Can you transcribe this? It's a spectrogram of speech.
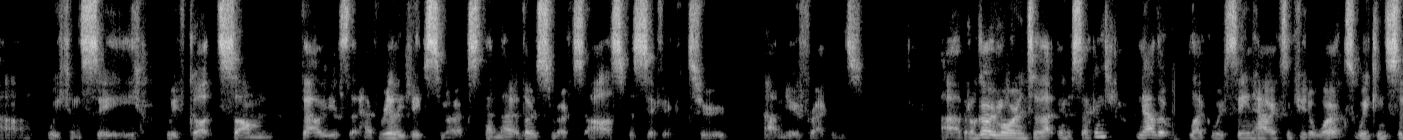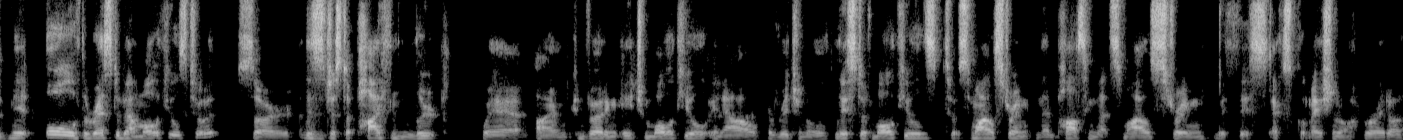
uh, we can see we've got some values that have really big smirks, and th those smirks are specific to our new fragments. Uh, but I'll go more into that in a second. Now that like we've seen how Executor works, we can submit all of the rest of our molecules to it. So this is just a Python loop where I'm converting each molecule in our original list of molecules to a smile string and then passing that smile string with this exclamation operator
